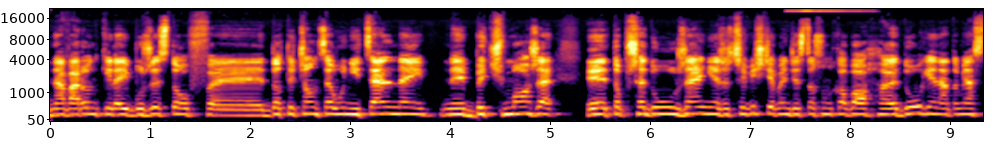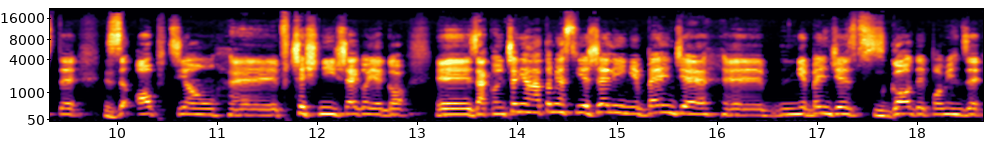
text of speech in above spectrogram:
na warunki lejburzystów e, dotyczące Unii Celnej. E, Być może e, to przedłużenie rzeczywiście będzie stosunkowo długie, natomiast z opcją wcześniejszego jego zakończenia. Natomiast jeżeli nie będzie, nie będzie zgody pomiędzy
